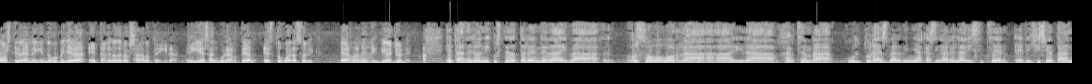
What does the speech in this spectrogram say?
ostiralean egin dugu bilera, eta gero denok zagarrotegira. Egia esan, gure artean, ez dugu arazorik. Hernanitik dio Jonek. Eta gero nik uste dut orain bebai, ba, oso gogorra ari da jartzen ba, kultura ezberdinak hasi garela bizitzen edifiziotan,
